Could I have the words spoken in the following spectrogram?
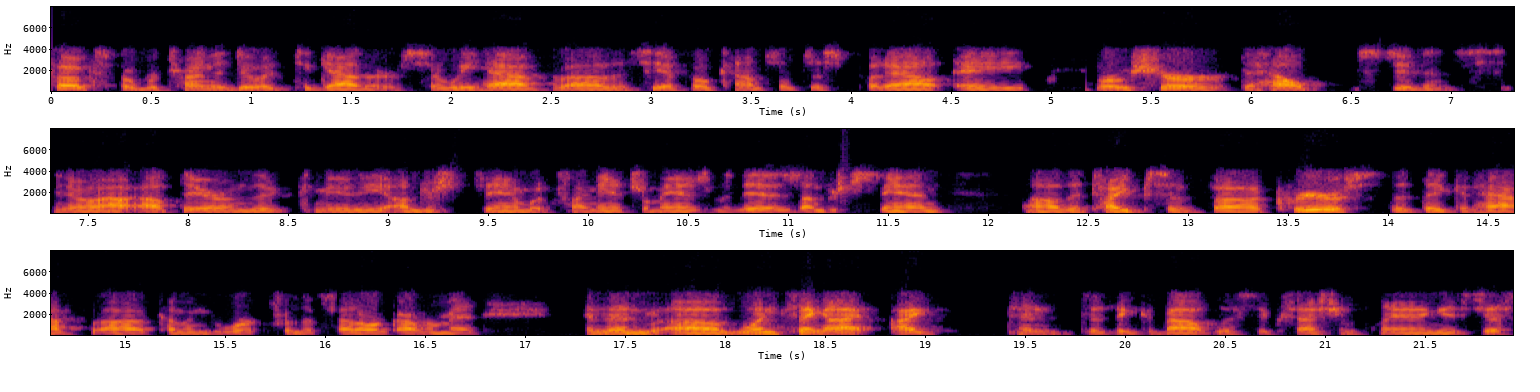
folks, but we're trying to do it together. So we have uh, the CFO Council just put out a brochure to help students, you know, out, out there in the community understand what financial management is, understand uh, the types of uh, careers that they could have uh, coming to work for the federal government. And then uh, one thing I, I tend to think about with succession planning is just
